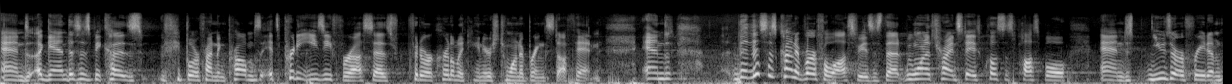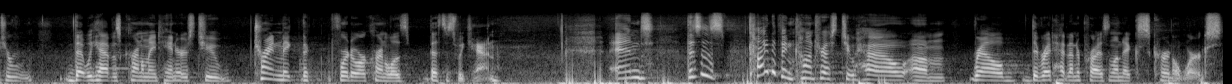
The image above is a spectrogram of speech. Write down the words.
And again, this is because if people are finding problems, it's pretty easy for us as Fedora kernel maintainers to want to bring stuff in. And th this is kind of our philosophy is, is that we want to try and stay as close as possible and use our freedom to, that we have as kernel maintainers to try and make the Fedora kernel as best as we can. And this is kind of in contrast to how um, RHEL, the Red Hat Enterprise Linux kernel works.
